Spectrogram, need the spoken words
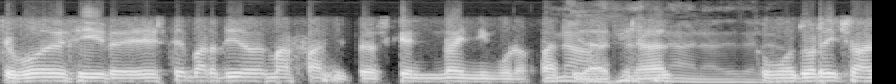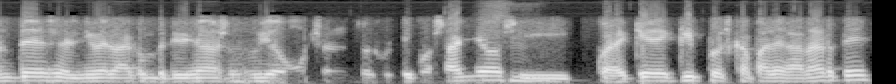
te puedo decir, este partido es más fácil, pero es que no hay ninguno fácil. No, Al final, no, no, desde como tú has dicho antes, el nivel de la competición ha subido mucho en estos últimos años y cualquier equipo es capaz de ganarte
